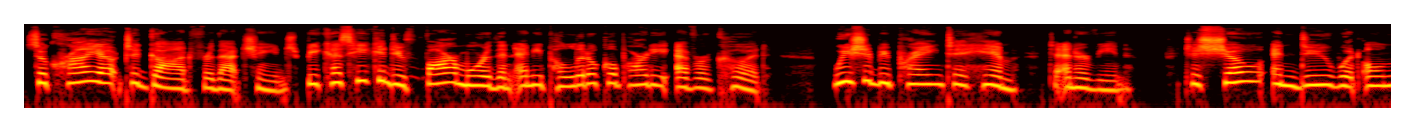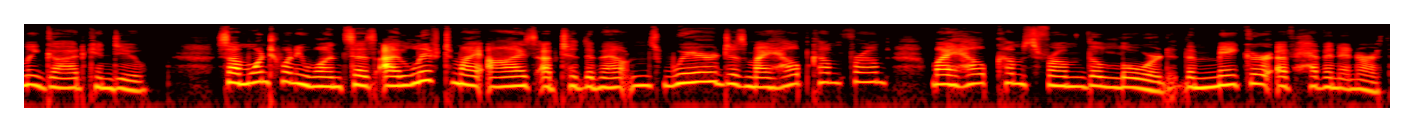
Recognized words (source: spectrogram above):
So cry out to God for that change, because He can do far more than any political party ever could. We should be praying to Him to intervene to show and do what only God can do. Psalm 121 says, I lift my eyes up to the mountains. Where does my help come from? My help comes from the Lord, the maker of heaven and earth,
